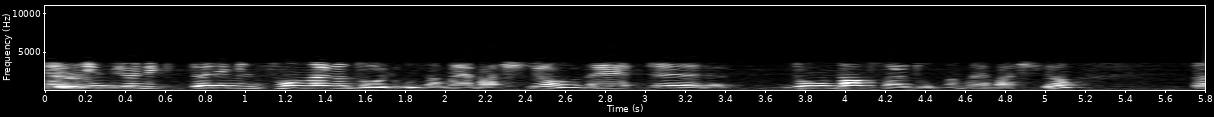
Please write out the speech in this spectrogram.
Yani Evet. embriyonik dönemin sonlarına doğru uzamaya başlıyor ve e, doğumdan sonra da uzamaya başlıyor. E,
